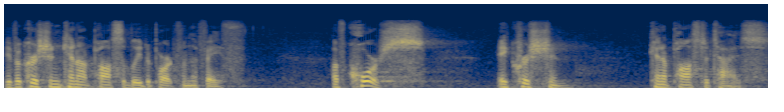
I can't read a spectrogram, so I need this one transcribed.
if a Christian cannot possibly depart from the faith? Of course, a Christian can apostatize.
